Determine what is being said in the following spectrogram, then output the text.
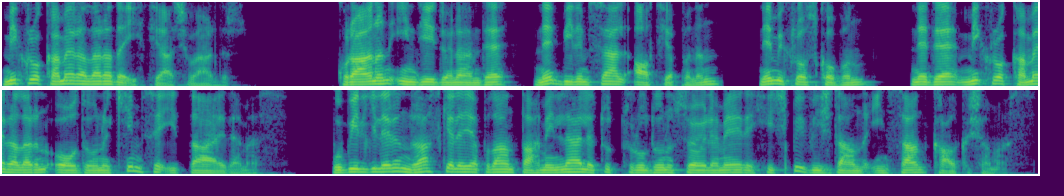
mikro kameralara da ihtiyaç vardır. Kur'an'ın indiği dönemde ne bilimsel altyapının, ne mikroskobun, ne de mikro kameraların olduğunu kimse iddia edemez. Bu bilgilerin rastgele yapılan tahminlerle tutturulduğunu söylemeye de hiçbir vicdanlı insan kalkışamaz.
